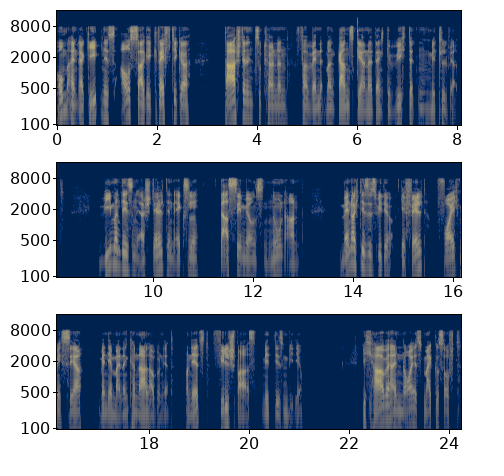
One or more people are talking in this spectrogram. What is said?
Um ein Ergebnis aussagekräftiger darstellen zu können, verwendet man ganz gerne den gewichteten Mittelwert. Wie man diesen erstellt in Excel, das sehen wir uns nun an. Wenn euch dieses Video gefällt, freue ich mich sehr, wenn ihr meinen Kanal abonniert. Und jetzt viel Spaß mit diesem Video. Ich habe ein neues Microsoft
